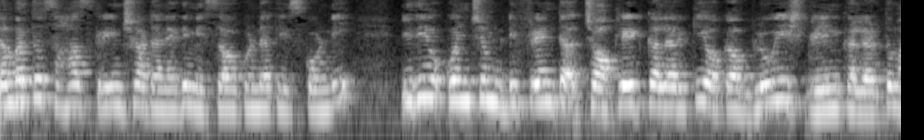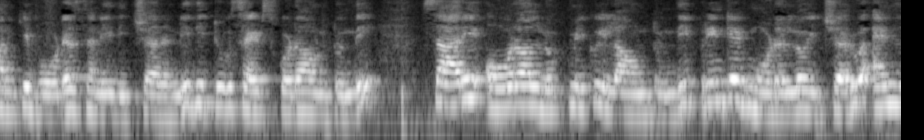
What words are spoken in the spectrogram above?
నెంబర్తో సహా స్క్రీన్ షాట్ అనేది మిస్ అవ్వకుండా తీసుకోండి. ఇది కొంచెం డిఫరెంట్ చాక్లెట్ కలర్కి ఒక బ్లూయిష్ గ్రీన్ కలర్తో మనకి బోర్డర్స్ అనేది ఇచ్చారండి. ఇది టూ సైడ్స్ కూడా ఉంటుంది. సారీ ఓవరాల్ లుక్ మీకు ఇలా ఉంటుంది. ప్రింటెడ్ మోడల్లో ఇచ్చారు. అండ్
